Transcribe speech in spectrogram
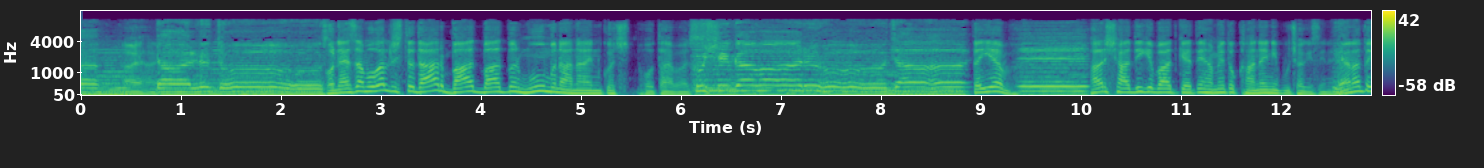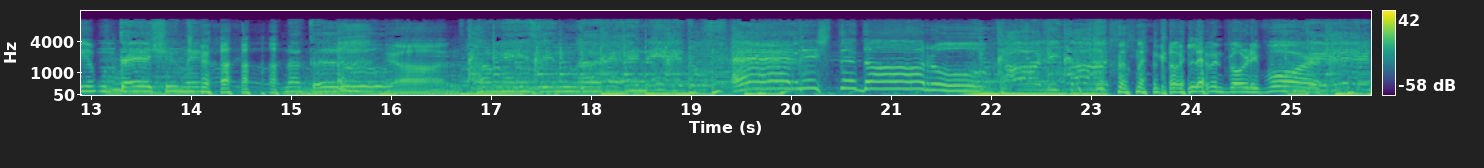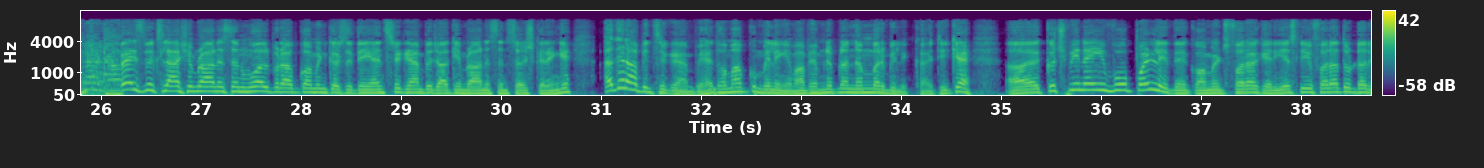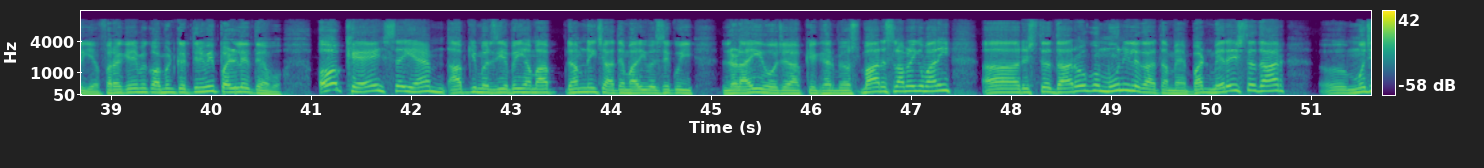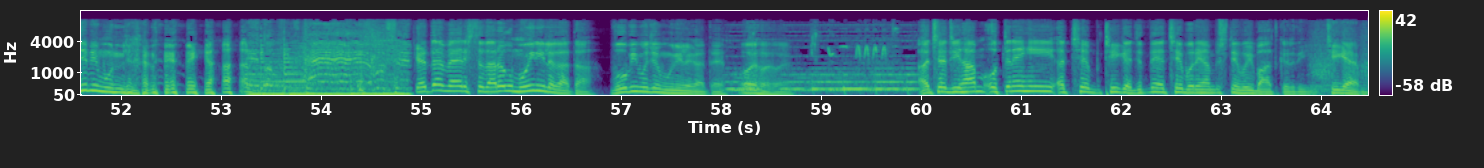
डाल दो। हुनैजा मुगल रिश्तेदार बात बात पर मुँह बनाना इन कुछ होता है बस। खुशगवार हो जाए तैयब हर शादी के बाद कहते हैं हमें तो खाना ही नहीं पूछा किसी ने। है ना तैयब? तैश में न करो। यार। हमें ज़िंदा रहने दो। रिश्तेदारों 11.44. Facebook slash Imran Hassan world पर आप कमेंट कर सकते हैं इंस्टाग्राम पे जाके इमरान हसन सर्च करेंगे। अगर आप इंस्टाग्राम पे हैं तो हम आपको मिलेंगे। वहाँ पे हमने अपना नंबर भी लिखा है, ठीक है? कुछ भी नहीं, वो पढ़ लेते हैं कमेंट्स फरा कह रही है, इसलिए फरा तो डर रही है। फरा कह रही है कमेंट करती नहीं पढ़ लेते हैं वो। ओके सही है। आपकी मर्ज़ी है, भाई, हम आप, हम नहीं चाहते हमारी वजह से कोई लड़ाई हो जाए आपके घर में। उस्मान असला रिश्तेदारों को मुँह नहीं लगाता मैं बट मेरे रिश्तेदार मुझे भी मुँह नहीं लगाते यार। कहते हैं मैं रिश्तेदारों को मुँह ही नहीं लगाता। वो भी मुझे मुँह नहीं लगाते। ओए होए होए। अच्छा जी हम उतने ही अच्छे ठीक है जितने अच्छे बुरे हम इसने वही बात कर दी। ठीक है।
